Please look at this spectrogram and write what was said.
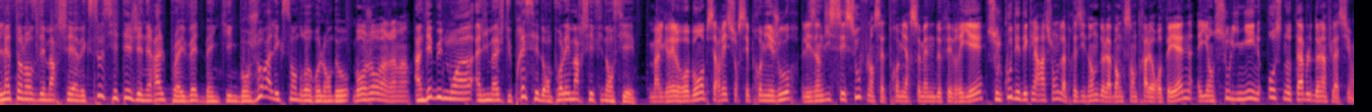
La tendance des marchés avec Société Générale Private Banking. Bonjour Alexandre Rolando. Bonjour Benjamin. Un début de mois à l'image du précédent pour les marchés financiers. Malgré le rebond observé sur ces premiers jours, les indices s'essoufflent en cette première semaine de février, sous le coup des déclarations de la présidente de la Banque Centrale Européenne ayant souligné une hausse notable de l'inflation.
